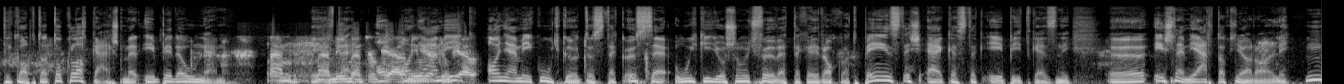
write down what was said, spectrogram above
ti kaptatok lakást, mert én például nem. Nem, nem, mi úgy mentünk el, mi úgy anyámék, el. anyámék úgy költöztek össze, új kígyóson, hogy fölvettek egy rakat pénzt, és elkezdtek építkezni. Ö, és nem jártak nyaralni. Hm?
